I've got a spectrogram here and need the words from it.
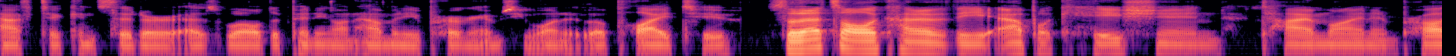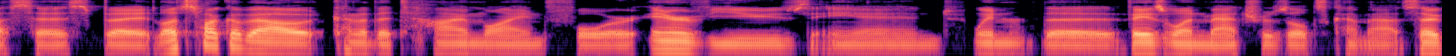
have to consider as well depending on how many programs you want to apply to. So that's all kind of the application timeline and process but let's talk about kind of the timeline for interviews and when the phase one match results come out. So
